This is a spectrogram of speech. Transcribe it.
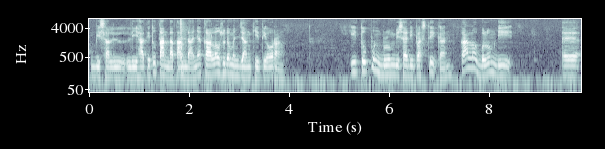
bisa lihat itu tanda-tandanya kalau sudah menjangkiti orang. Itu pun belum bisa dipastikan. Kalau belum di eh,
